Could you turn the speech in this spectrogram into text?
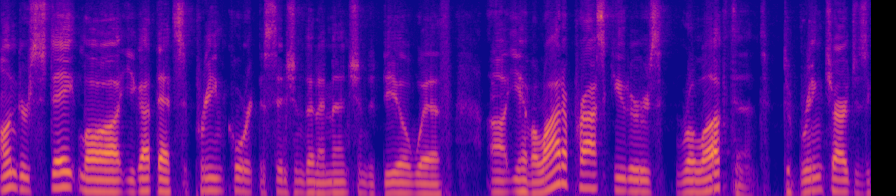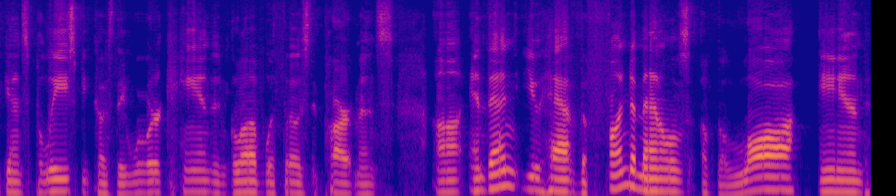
Under state law, you got that Supreme Court decision that I mentioned to deal with. Uh, you have a lot of prosecutors reluctant to bring charges against police because they work hand in glove with those departments. Uh, and then you have the fundamentals of the law and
